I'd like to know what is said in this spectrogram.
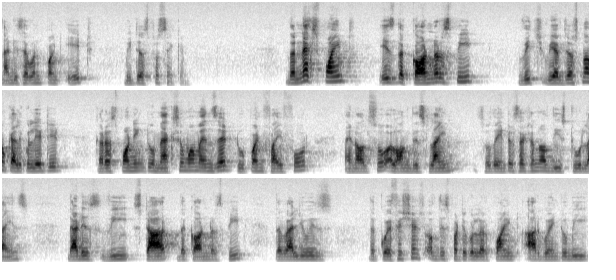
97.8 meters per second. The next point is the corner speed which we have just now calculated corresponding to maximum NZ 2.54 and also along this line. So, the intersection of these two lines that is V star the corner speed the value is the coefficients of this particular point are going to be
